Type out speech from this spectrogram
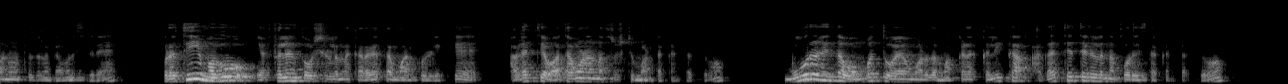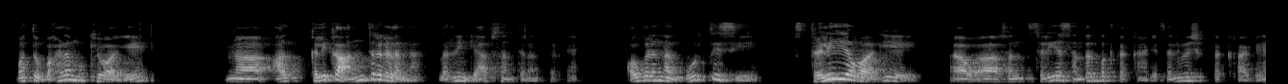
ಅನ್ನುವಂಥದ್ದನ್ನ ಗಮನಿಸಿದ್ರೆ, ಪ್ರತಿ ಮಗು ಎಫ್ ಎಲ್ ಎನ್ ಕೌಶಲಗಳನ್ನ ಕರಗತ ಮಾಡ್ಕೊಳ್ಳಿಕ್ಕೆ ಅಗತ್ಯ ವಾತಾವರಣ ಸೃಷ್ಟಿ ಮಾಡ್ತಕ್ಕಂಥದ್ದು. ಮೂರರಿಂದ ಒಂಬತ್ತು ವಯೋಮಾನದ ಮಕ್ಕಳ ಕಲಿಕಾ ಅಗತ್ಯತೆಗಳನ್ನ ಪೂರೈಸ್ತಕ್ಕಂಥದ್ದು. ಮತ್ತು ಬಹಳ ಮುಖ್ಯವಾಗಿ ಕಲಿಕಾ ಅಂತರಗಳನ್ನ ಲರ್ನಿಂಗ್ ಗ್ಯಾಪ್ಸ್ ಅಂತ ಏನಂತೇವೆ ಅವುಗಳನ್ನ ಗುರುತಿಸಿ ಸ್ಥಳೀಯವಾಗಿ ಸ್ಥಳೀಯ ಸಂದರ್ಭಕ್ಕೆ ತಕ್ಕ ಹಾಗೆ, ಸನ್ನಿವೇಶಕ್ಕೆ ತಕ್ಕ ಹಾಗೆ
